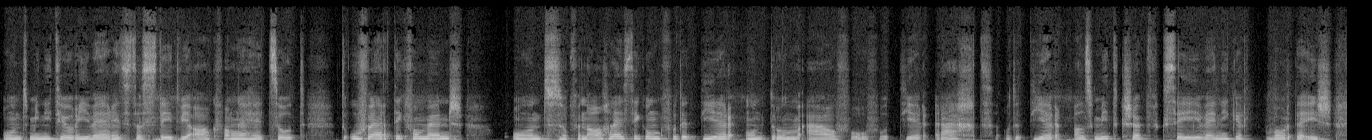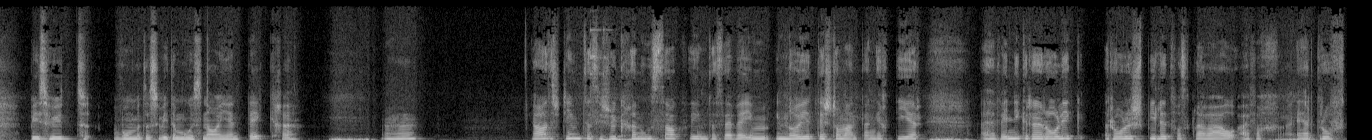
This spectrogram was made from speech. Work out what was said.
Und meine Theorie wäre jetzt, dass es dort wie angefangen hat, so die, die Aufwertung vom Menschen und so Vernachlässigung der Tiere und darum auch von, von Tierrecht oder Tier als Mitgeschöpf gesehen weniger geworden ist bis heute, wo man das wieder muss neu entdecken muss. Mhm. Ja, das stimmt. Das ist wirklich eine Aussage von ihm, dass eben im, im Neuen Testament eigentlich Tiere äh, weniger eine Rolle, Rolle spielen, was glaube ich auch einfach eher darauf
